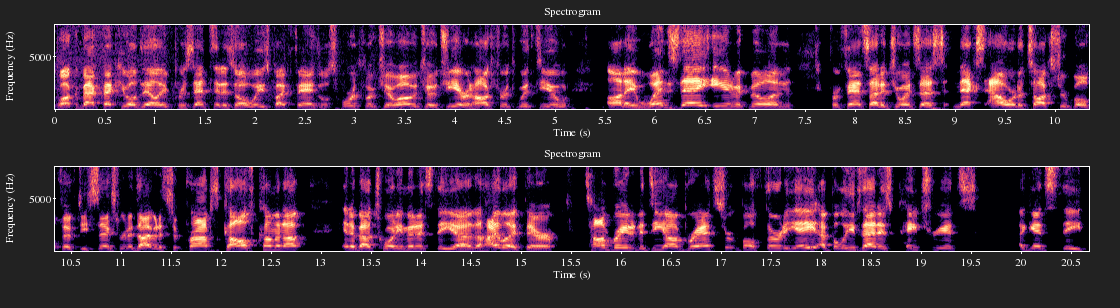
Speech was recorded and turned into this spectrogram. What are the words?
Welcome back, BetQL Daily, presented as always by FanDuel Sportsbook. Joe O, Joe G, Aaron Hawksworth with you on a Wednesday. Ian McMillan from Fansided joins us next hour to talk Super Bowl 56. We're going to dive into some props. Golf coming up in about 20 minutes. The uh, the highlight there, Tom Brady to Deion Branch, Super Bowl 38. I believe that is Patriots against the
